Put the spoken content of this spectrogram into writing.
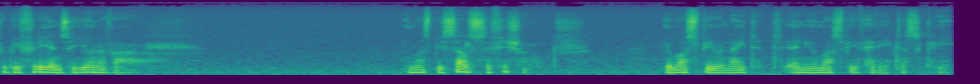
To be free in the universe, you must be self sufficient, you must be united, and you must be very discreet.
